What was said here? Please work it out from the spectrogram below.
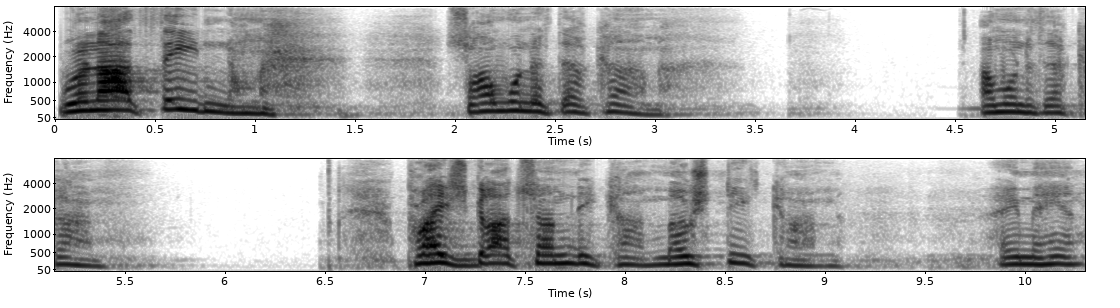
We're not feeding them. So I wonder if they'll come. I wonder if they'll come. Praise God, some did come. Most did come. Amen.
